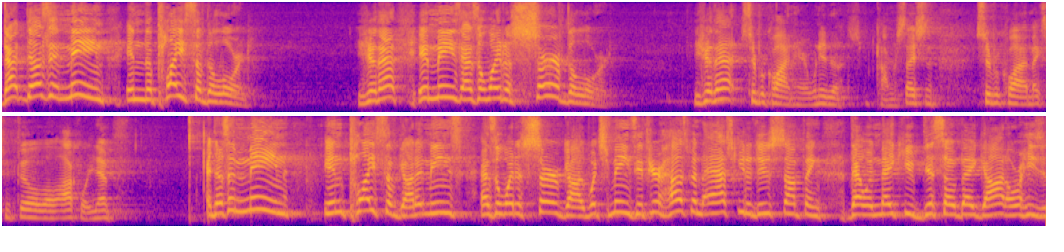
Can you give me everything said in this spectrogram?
that doesn't mean in the place of the Lord. You hear that? It means as a way to serve the Lord. You hear that? Super quiet in here. We need a conversation. Super quiet. Makes me feel a little awkward. You know, it doesn't mean in place of God, it means as a way to serve God, which means if your husband asks you to do something that would make you disobey God or his,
